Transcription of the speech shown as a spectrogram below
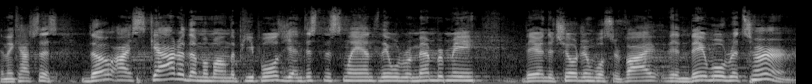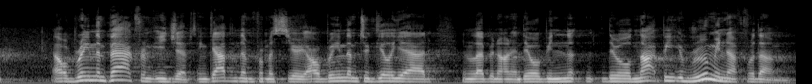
And then catch this. Though I scatter them among the peoples, yet in distant lands they will remember me. They and their children will survive. Then they will return. I will bring them back from Egypt and gather them from Assyria. I will bring them to Gilead and Lebanon, and there will, be no, there will not be room enough for them.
